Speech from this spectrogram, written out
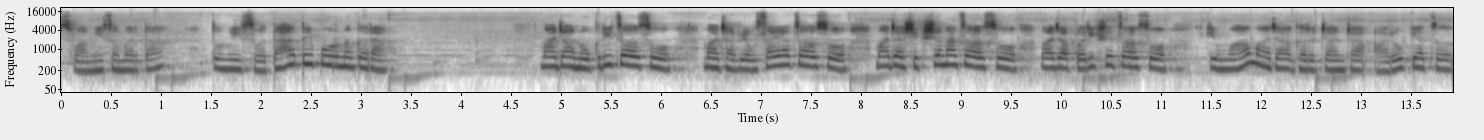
स्वामी समर्था तुम्ही स्वतः ते पूर्ण करा. माझ्या नोकरीचं असो माझ्या व्यवसायाचं असो माझ्या शिक्षणाचं असो माझ्या परीक्षेचं असो किंवा माझ्या घरच्यांच्या आरोग्याचं.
